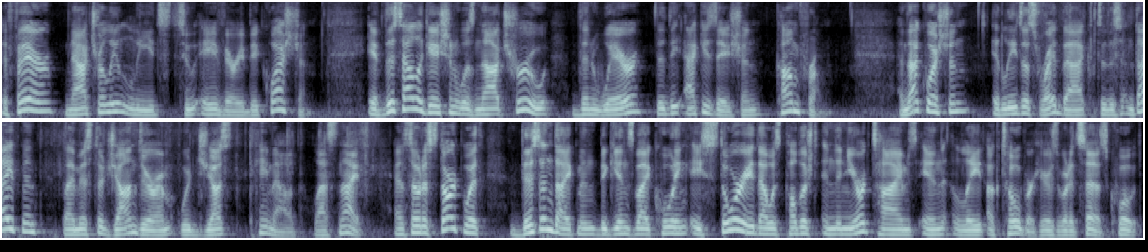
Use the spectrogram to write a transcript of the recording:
affair naturally leads to a very big question. If this allegation was not true, then where did the accusation come from? And that question, it leads us right back to this indictment by Mr. John Durham, which just came out last night. And so to start with, this indictment begins by quoting a story that was published in the New York Times in late October. Here's what it says, quote,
